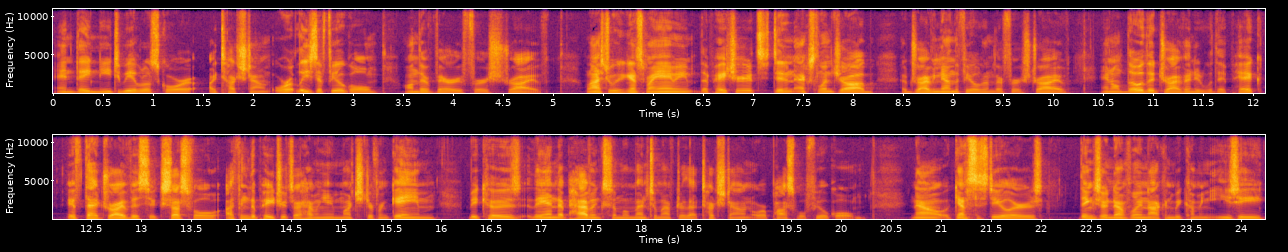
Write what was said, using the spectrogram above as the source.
and they need to be able to score a touchdown or at least a field goal on their very first drive. Last week against Miami, the Patriots did an excellent job of driving down the field on their first drive. And although the drive ended with a pick, if that drive is successful, I think the Patriots are having a much different game because they end up having some momentum after that touchdown or a possible field goal. Now, against the Steelers, things are definitely not going to be coming easy.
